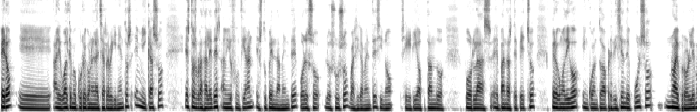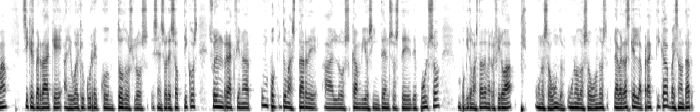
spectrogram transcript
Pero, eh, al igual que me ocurre con el HRB500, en mi caso, estos brazaletes a mí funcionan estupendamente, por eso los uso, básicamente, si no, seguiría optando por las eh, bandas de pecho. Pero como digo, en cuanto a precisión de pulso, no hay problema. Sí que es verdad que, al igual que ocurre con todos los sensores ópticos, suelen reaccionar un poquito más tarde a los cambios intensos de, pulso. Un poquito más tarde me refiero a pues, unos segundos, uno o dos segundos. La verdad es que en la práctica vais a notar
